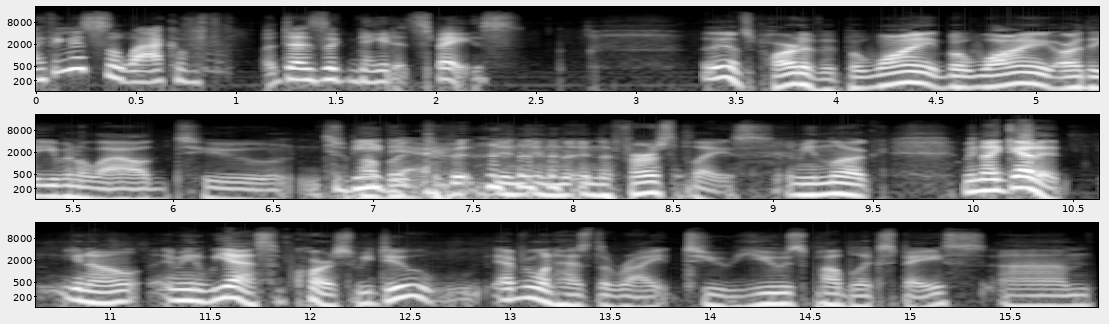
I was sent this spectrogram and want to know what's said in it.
I think it's the lack of a designated space. I think that's part of it, but why? But why are they even allowed to to, to be public, there to be, in, in, the, in the first place? I mean, look, I mean, I get it you know, I mean, yes, of course, we do. Everyone has the right to use public space, um,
